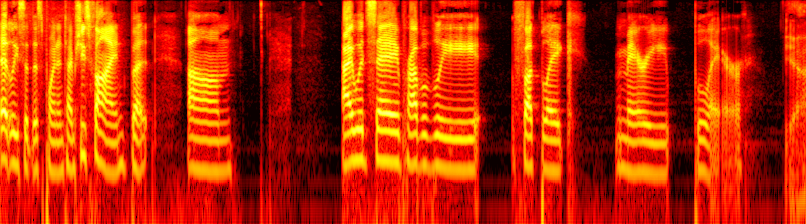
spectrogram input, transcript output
at least at this point in time, she's fine. But um, I would say probably fuck Blake, marry Blair. Yeah.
